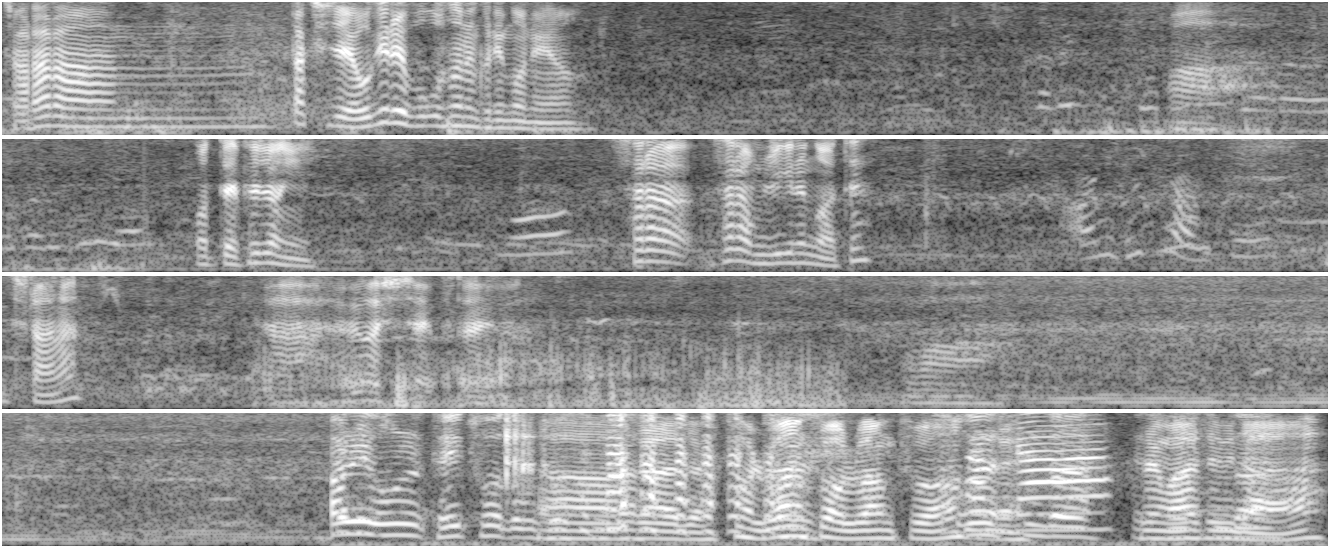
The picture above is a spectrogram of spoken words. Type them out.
짜라란. 딱 진짜 여기를 보고서는 그린 거네요. 와. 어때, 표정이? 뭐 살아, 살아 움직이는 것 같아? 아니 그렇진 않지. 그렇진 않아? 야 여기가 진짜 예쁘다 여기가 와 파리 오늘 데이 투어 너무 좋았습니다. 아, 자, 자. 루앙 투어 루앙 투어 수고하셨습니다. 네, 고생 많으십니다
